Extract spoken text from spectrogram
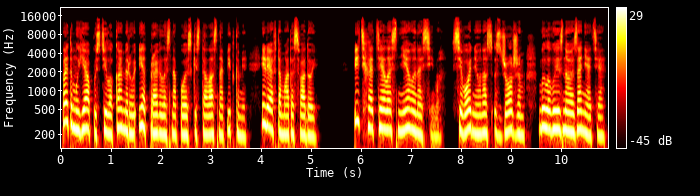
поэтому я опустила камеру и отправилась на поиски стола с напитками или автомата с водой. Пить хотелось невыносимо. Сегодня у нас с Джорджем было выездное занятие.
